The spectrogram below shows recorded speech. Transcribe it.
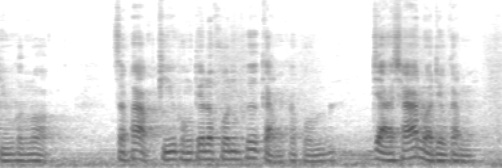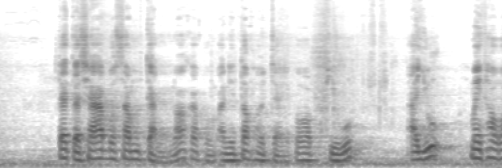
ผิวข้างนอก สภาพผิวของแต่ละคนคือกันครับผมยาช้าหลอดเดียวกัน แต่กระช้าบ่ซ้ำกันเนาะครับผมอันนี้ต้องเข้าใจเพราะว่าผิวอายุไม่เท่า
